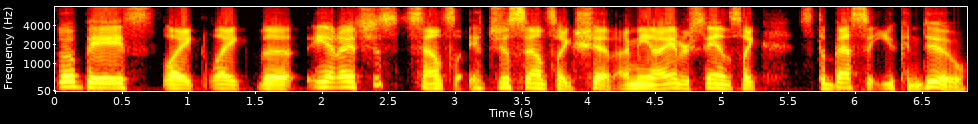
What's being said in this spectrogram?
the bass like like the you know it just sounds it just sounds like shit. I mean i understand it's like it's the best that you can do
